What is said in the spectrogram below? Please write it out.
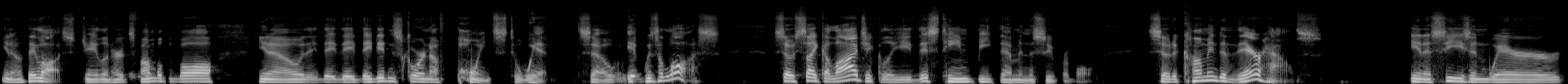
You know, they lost. Jalen Hurts fumbled the ball. You know, they they they, they didn't score enough points to win. So it was a loss. So psychologically, this team beat them in the Super Bowl. So to come into their house in a season where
